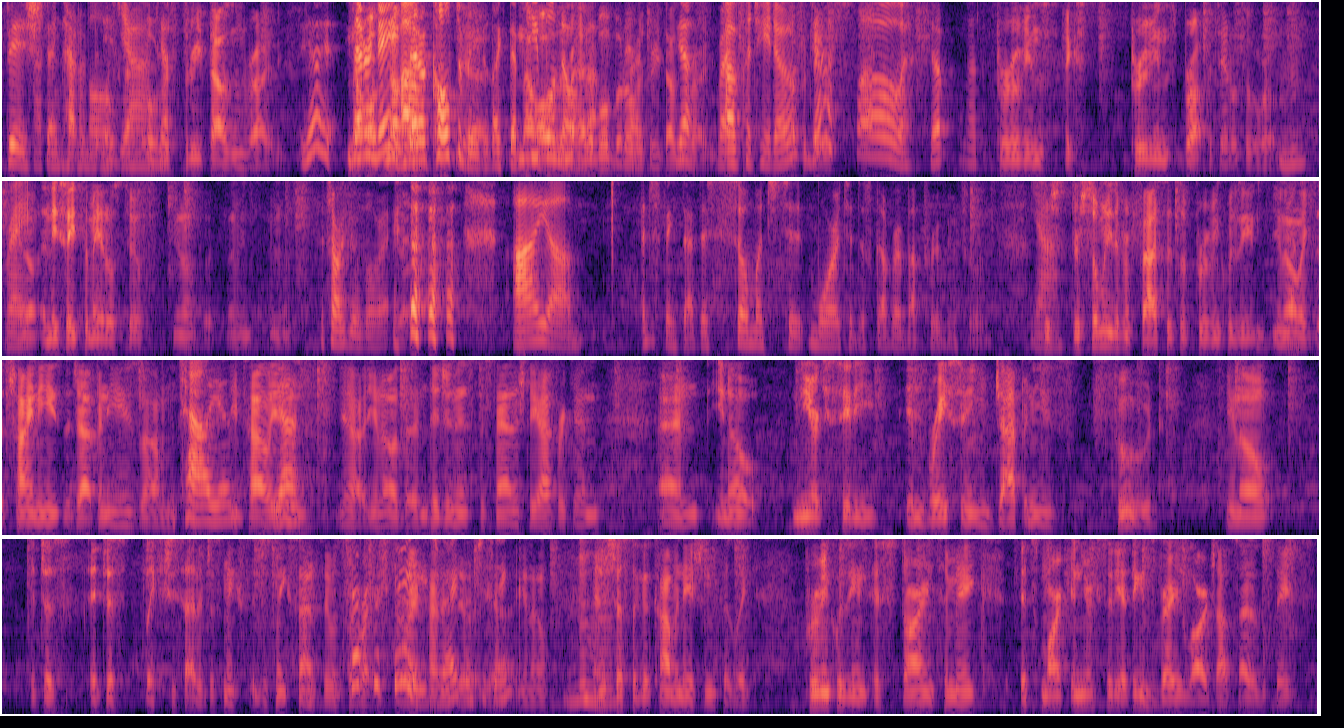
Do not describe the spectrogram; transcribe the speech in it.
Fish That's that haven't been incredible. described. Yeah. Over yeah. three thousand varieties. Yeah, yeah. Not that are named, not- that are cultivated, Yeah. like that Not people all of them know are edible, about. but over Right. 3,000 yes, varieties. Right. of potatoes. Of potatoes. Yes. Whoa, Yep. that's Peruvians ex- Peruvians brought potatoes to the world, you right. know, and they say tomatoes too. You know, but I mean, who knows? It's arguable, right? I um, I just think that there's so much to more to discover about Peruvian food. yeah. There's there's so many different facets of Peruvian cuisine. You know, Yes. like the Chinese, the Japanese, um, Italian. Italian, Yes. yeah, you know, the indigenous, the Spanish, the African, and you know, New York City embracing Japanese food, you know, it just it just like she said, it just makes it just makes sense. It was It the sets right, the it's the right stage, time right? to do Don't it. you yeah, think? you know, Mm-hmm. and it's just a good combination because like Peruvian cuisine is starting to make its mark in New York City. I think it's very large outside of the states.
